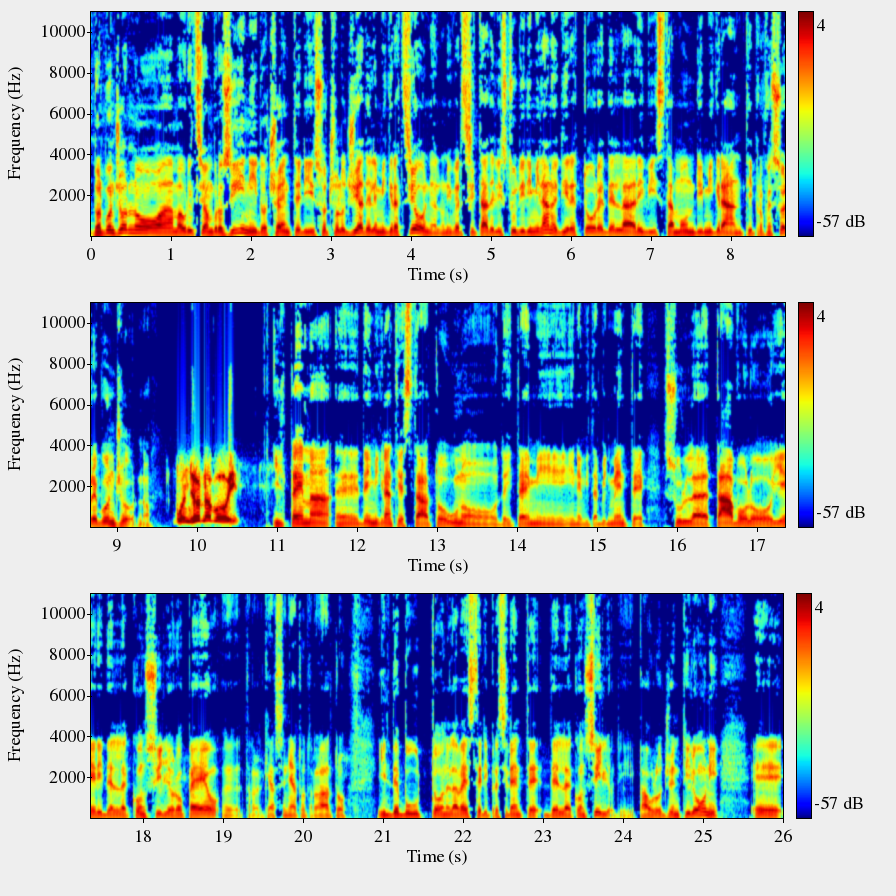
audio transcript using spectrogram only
Do il buongiorno a Maurizio Ambrosini, docente di sociologia delle migrazioni all'Università degli Studi di Milano e direttore della rivista Mondi Migranti. Professore, buongiorno. Buongiorno a voi. Il tema eh, dei migranti è stato uno dei temi inevitabilmente sul tavolo ieri del Consiglio europeo, eh, tra, che ha segnato tra l'altro il debutto nella veste di Presidente del Consiglio di Paolo Gentiloni. Eh,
